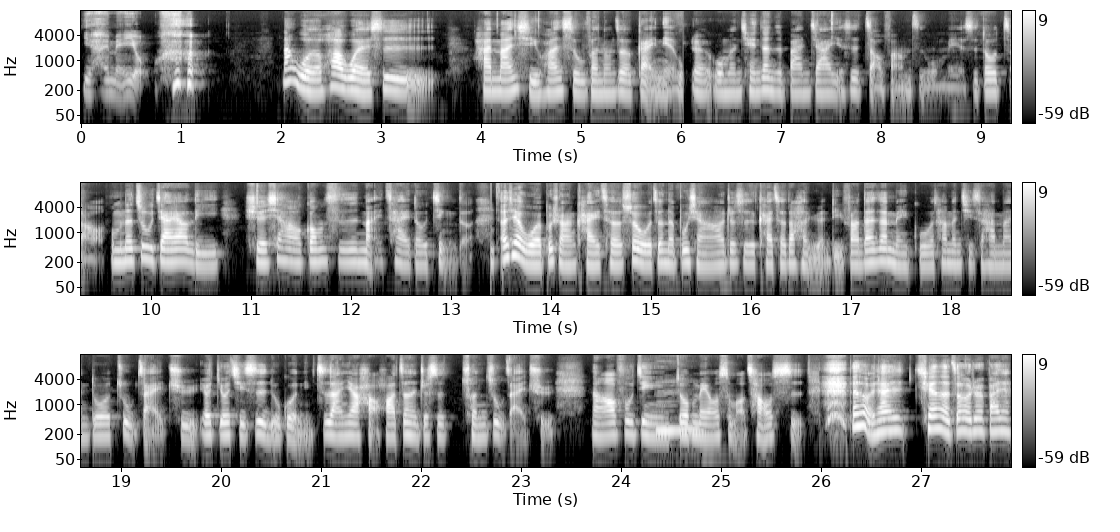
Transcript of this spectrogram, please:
也还没有。那我的话，我也是。还蛮喜欢十五分钟这个概念。呃，我们前阵子搬家也是找房子，我们也是都找我们的住家要离学校、公司买菜都近的。而且我也不喜欢开车，所以我真的不想要就是开车到很远地方。但是在美国，他们其实还蛮多住宅区，尤尤其是如果你治安要好的话，真的就是纯住宅区，然后附近就没有什么超市。嗯、但是我现在签了之后，就会发现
